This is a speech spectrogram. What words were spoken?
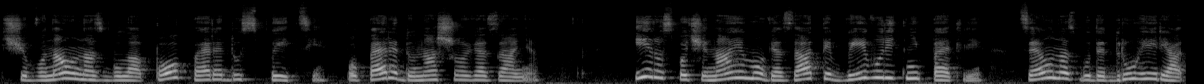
щоб вона у нас була попереду спиці, попереду нашого в'язання. І розпочинаємо в'язати виворітні петлі. Це у нас буде другий ряд.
